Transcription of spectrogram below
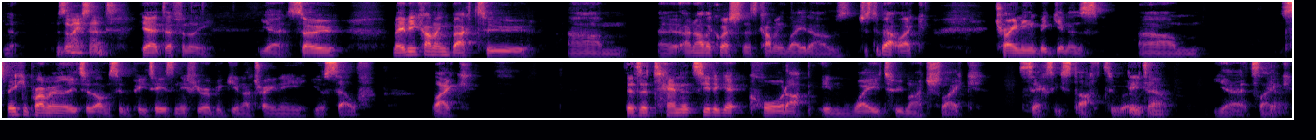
Yep. Does that make sense? Yeah, definitely. Yeah. So maybe coming back to um, another question that's coming later was just about like training beginners. Um, speaking primarily to obviously the PTs, and if you're a beginner trainee yourself, like there's a tendency to get caught up in way too much like sexy stuff to it Detail. yeah, it's like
